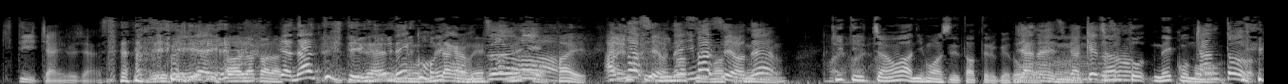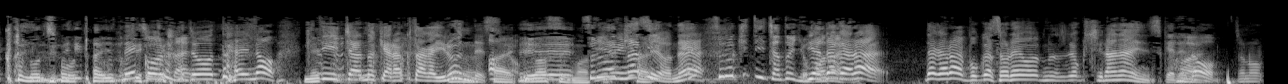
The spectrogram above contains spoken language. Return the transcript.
キティちゃんいるじゃないですか。いやいやあだからいや、なんて言っていいか、猫、だから普通に、猫はい。ありますよね、いますよね。うんキティちゃんは日本足で立ってるけど。じゃないですかうんけどちゃんと猫の、ちゃんと猫の状態で。猫の状態のキティちゃんのキャラクターがいるんですよ。はい、いますいます。それはいるいますよね。それをキティちゃんと呼ばない。いや、だか、ら、だから僕はそれをよく知らないんですけれど、はその、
